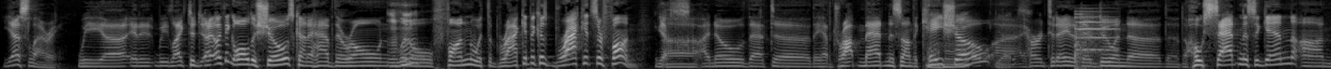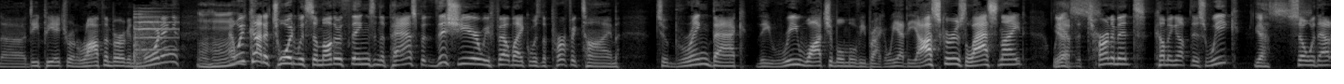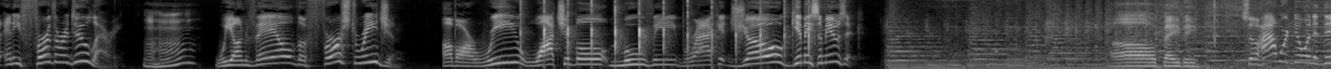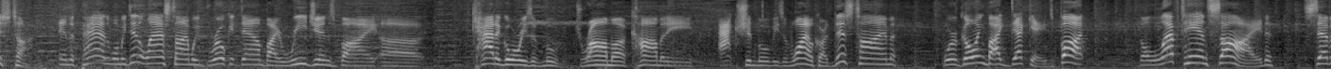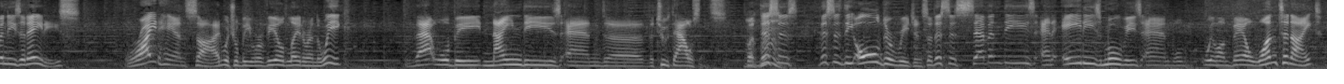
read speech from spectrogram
Yes, Larry. We uh, it, it- we like to. I think all the shows kind of have their own Mm-hmm. little fun with the bracket because brackets are fun. Yes. Uh, I know that uh, they have Drop Madness on the K Mm-hmm. show. I heard today that they're doing uh, the the host sadness again on uh, DPH and Rothenberg in the morning. Mm-hmm. And we've kind of toyed with some other things in the past, but this year we felt like was the perfect time to bring back the rewatchable movie bracket. We had the Oscars last night. We have the tournament coming up this week. Yes. So without any further ado, Larry, Mm-hmm. we unveil the first region of our rewatchable movie bracket. Joe, give me some music. Oh, baby. So, how we're doing it this time? In the past, when we did it last time, we broke it down by regions, by uh, categories of movie drama, comedy, action movies, and wild card. This time, we're going by decades, but the left hand side, 70s and 80s, right hand side, which will be revealed later in the week, that will be 90s and uh, the 2000s. But this is this is the older region. So this is 70s and 80s movies, and we'll we'll unveil one tonight.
